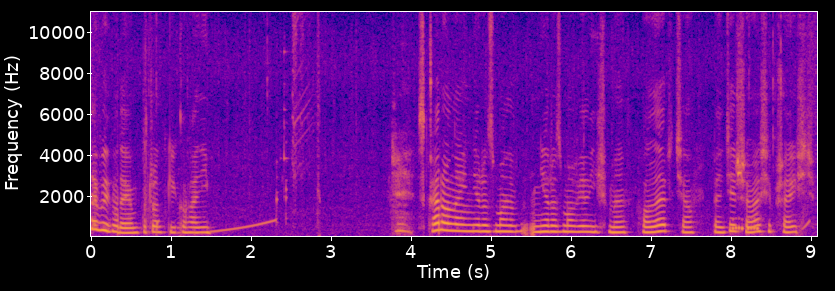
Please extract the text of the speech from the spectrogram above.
Tak wyglądają początki, kochani. Z Caroline nie, rozma- nie rozmawialiśmy. Cholercia. Będzie trzeba się przejść.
